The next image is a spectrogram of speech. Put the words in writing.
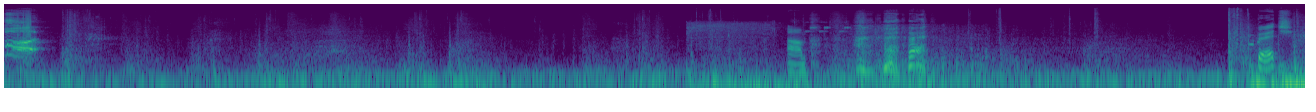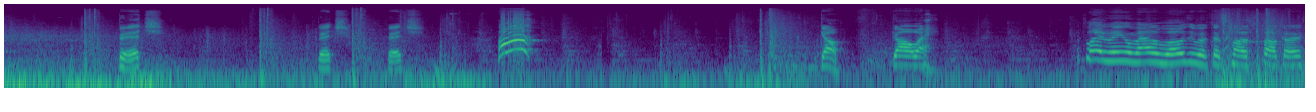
Uh! Um. Bitch. Bitch. Bitch. Bitch. Ah! Go. Go away. I'm playing around Rosie with this motherfucker.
